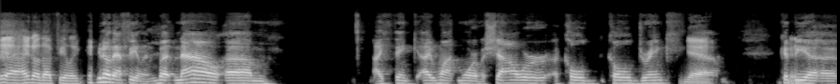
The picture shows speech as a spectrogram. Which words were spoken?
yeah i know that feeling you know that feeling but now um i think i want more of a shower a cold cold drink yeah uh, could be a, a,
